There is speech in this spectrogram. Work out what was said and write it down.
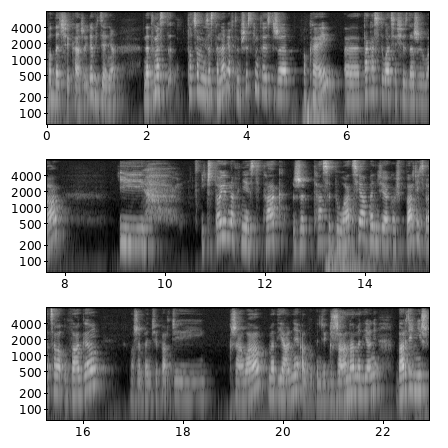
poddać się karze i do widzenia. Natomiast to, co mnie zastanawia w tym wszystkim, to jest, że okej, okay, e, taka sytuacja się zdarzyła i, i czy to jednak nie jest tak, że ta sytuacja będzie jakoś bardziej zwracała uwagę, może będzie bardziej grzała medialnie albo będzie grzana medialnie, bardziej niż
